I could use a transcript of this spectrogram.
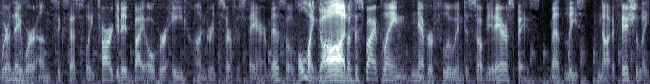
where they were unsuccessfully targeted by over 800 surface-to-air missiles. Oh my god. But the spy plane never flew into Soviet airspace, at least not officially,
